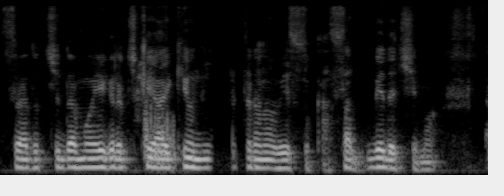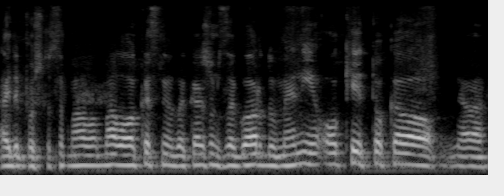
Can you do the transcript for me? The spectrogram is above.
svedoči da mu igrački IQ nije pretrano visoka. Sad vidjet ćemo. Ajde, pošto sam malo, malo okasnio da kažem za Gordu, meni je ok to kao, a,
